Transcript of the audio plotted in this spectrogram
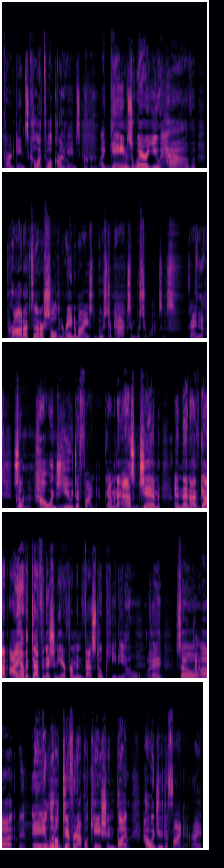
card games, collectible card games, uh, games where you have products that are sold in randomized booster packs and booster boxes. Okay. Yeah. So how would you define it? Okay. I'm going to ask Jim, and then I've got I have a definition here from Investopedia. Oh, Okay. So Okay. uh, a, a little different application, but how would you define it? Right.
